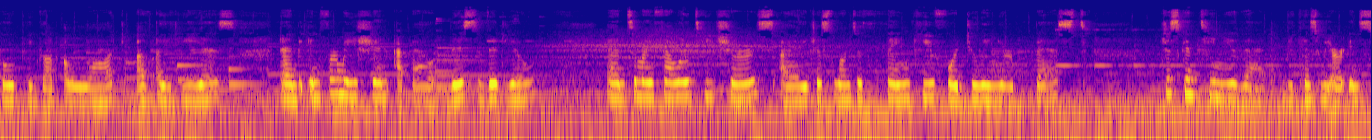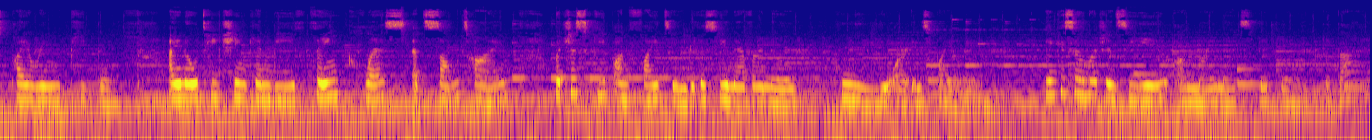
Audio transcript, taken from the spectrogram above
hope you got a lot of ideas and information about this video. And to my fellow teachers, I just want to thank you for doing your best. Just continue that because we are inspiring people. I know teaching can be thankless at some time, but just keep on fighting because you never know who you are inspiring. Thank you so much and see you on my next video. Goodbye.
